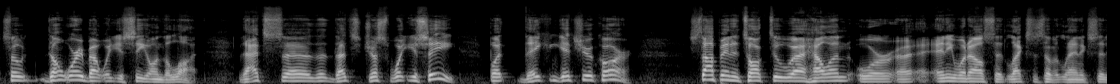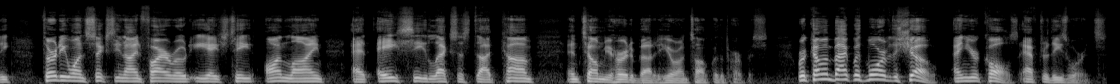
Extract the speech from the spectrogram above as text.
So don't worry about what you see on the lot. That's uh, that's just what you see. But they can get you a car. Stop in and talk to uh, Helen or uh, anyone else at Lexus of Atlantic City, 3169 Fire Road, EHT, online at aclexus.com, and tell them you heard about it here on Talk with a Purpose. We're coming back with more of the show and your calls after these words.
